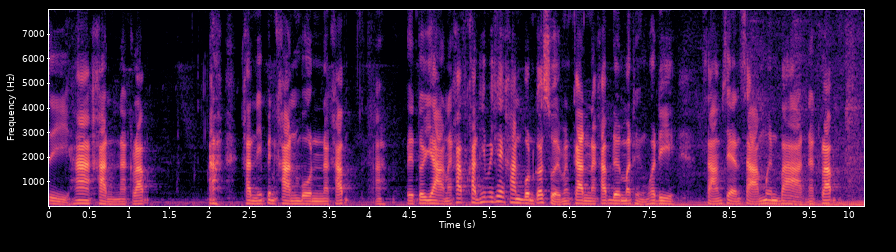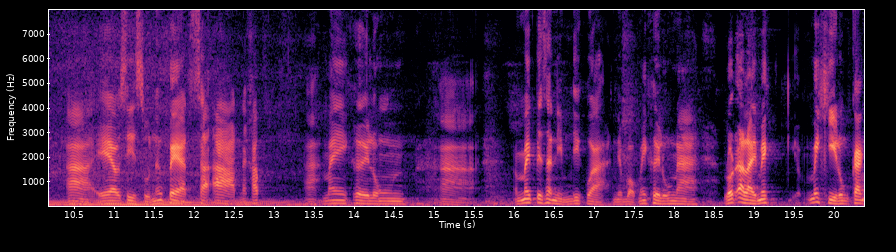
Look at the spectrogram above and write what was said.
4 5คันนะครับอะคันนี้เป็นคันบนนะครับอะเป็นตัวอย่างนะครับคันที่ไม่ใช่คันบนก็สวยเหมือนกันนะครับ เดินมาถึงพอดี 3 3 0 0 0 0 บาทนะครับอ่า L4018 สะอาดนะครับอะไม่เคยลงอ่า ไม่เป็นสนิมดีกว่าเดี๋ยบอกไม่เคยลงนารถอะไรไม่ไม่ขี่ลงกลาง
